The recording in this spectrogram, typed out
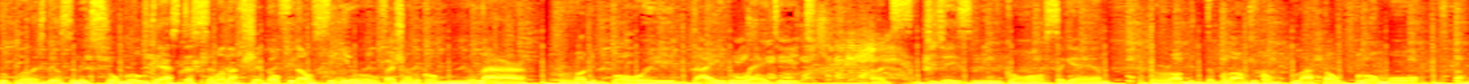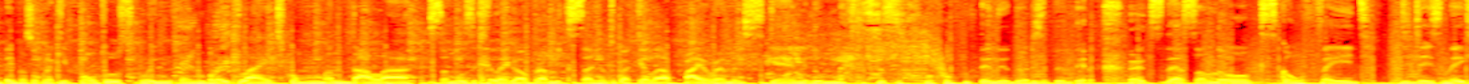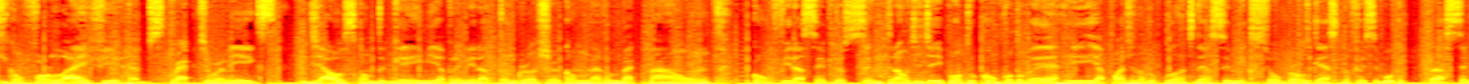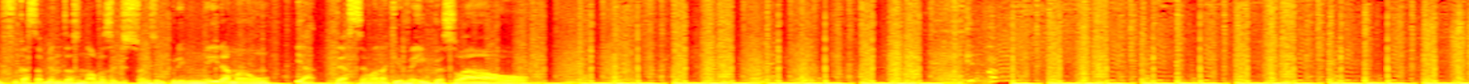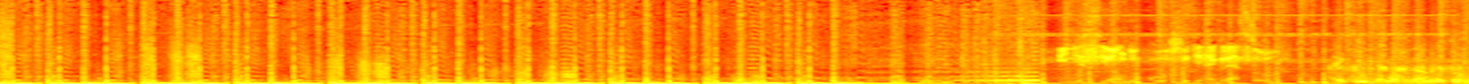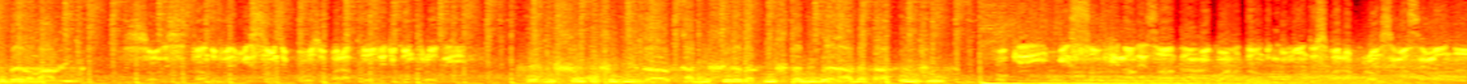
Nosso Planet Dance Mix Show Broadcast dessa semana chega ao finalzinho, fechando com Lunar, Rod Boy, Dairo Edit. Antes, DJ Smin com Once Again, Rob The Block com Plata ao Plomo. Também passou por aqui Pontos, Green and Blake Light com Mandala. Essa música é legal pra mixar junto com aquela Pyramid Scam do Métodos Entendedores entenderam. Antes dessa, Looks com Fade. DJ Snake com For Life, Abstract Remix, Jaws com The Game e a primeira Tom Crusher com Never Back Down. Confira sempre o centraldj.com.br e a página do Planet Dance Mix Show Broadcast no Facebook para sempre ficar sabendo das novas edições em primeira mão. E até semana que vem, pessoal! Cabeceira da pista liberada para pouso. Ok, missão finalizada. Aguardando comandos para a próxima semana.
